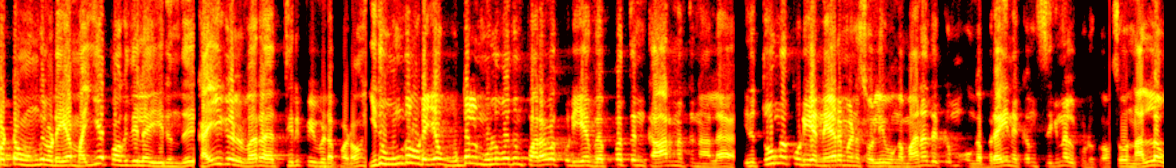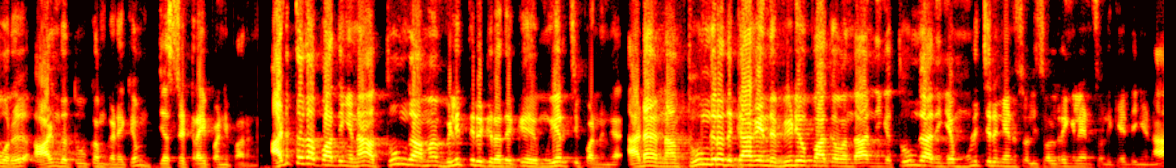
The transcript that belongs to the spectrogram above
ஓட்டம் உங்களுடைய மைய பகுதியில இருந்து கைகள் வர திருப்பி விடப்படும். இது உங்களுடைய உடல் முழுவதும் பரவக்கூடிய வெப்பத்தின் காரணத்தினால இது தூங்கக்கூடிய நேரம் சொல்லி உங்க மனதுக்கும் உங்க பிரெயினுக்கும் சிக்னல் கொடுக்கும். சோ நல்ல ஒரு ஆழ்ந்த தூக்கம் கிடைக்கும். ஜஸ்ட் ட்ரை பண்ணி பாருங்க. அடுத்ததா பாத்தீங்கன்னா தூங்காம விழித்திருக்கிறதுக்கு முயற்சி பண்ணுங்க. அட நான் தூங்குறதுக்காக இந்த வீடியோ பார்க்க வந்தா நீங்க தூங்காதீங்க முழிச்சிருங்கன்னு சொல்லி சொல்றீங்களேன்னு சொல்லி கேட்டீங்கன்னா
